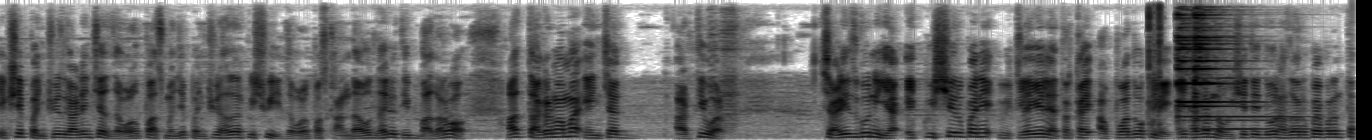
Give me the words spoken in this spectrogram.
एकशे पंचवीस गाड्यांच्या जवळपास म्हणजे पंचवीस हजार पिशवी जवळपास कांदा आवक झाली होती. बाजारभाव आज तागडमामा यांच्या आरतीवर चाळीस गुण या एकवीसशे रुपयाने विकल्या गेल्या तर काही अपवाद वकले. एक हजार नऊशे ते दोन हजार रुपयापर्यंत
